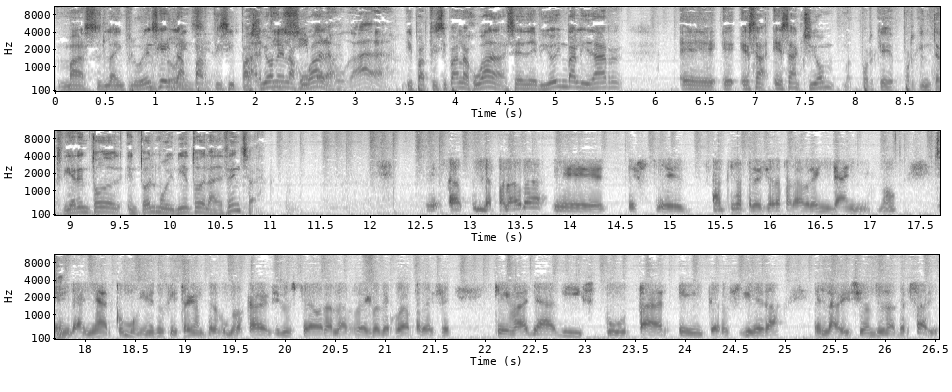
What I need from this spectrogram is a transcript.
más la influencia, y la participación en la jugada. en la jugada. Y participa en la jugada. Se debió invalidar eh, eh, esa, esa acción porque, porque interfiere en todo, en todo el movimiento de la defensa. Eh, ah, la palabra, eh, este, antes aparecía la palabra engaño, ¿no? Sí. Engañar con movimientos que traigan, pero como lo acaba de decir usted ahora, las reglas de juego aparece que vaya a disputar e interfiera en la visión de un adversario.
